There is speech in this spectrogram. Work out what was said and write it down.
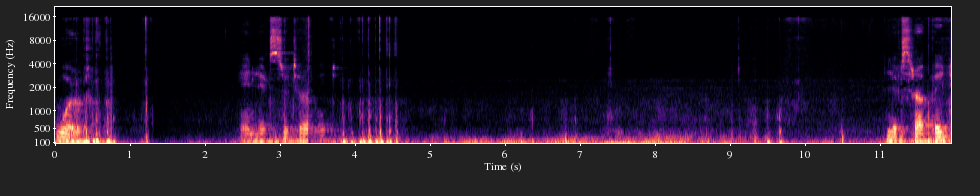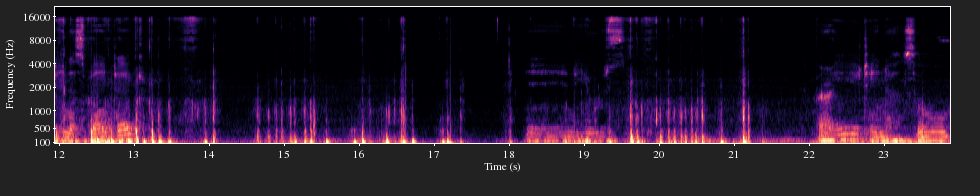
word and let's return it. Let's wrap it in a span tag. And use sprite and also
